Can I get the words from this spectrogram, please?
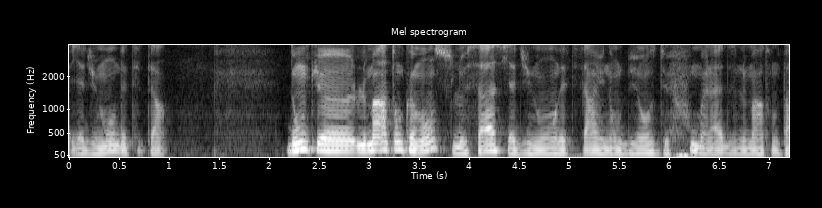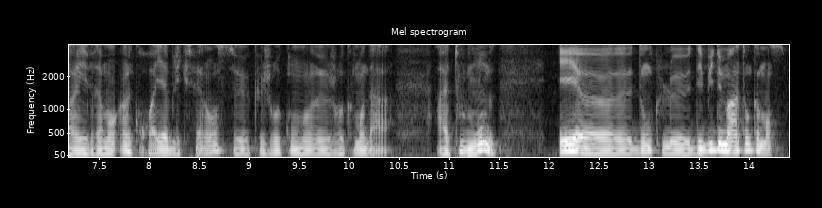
il y a du monde, etc. Donc euh, le marathon commence, le SAS, il y a du monde, etc. Une ambiance de fou malade. Le marathon de Paris vraiment incroyable expérience que je recommande, je recommande à, tout le monde. Et donc le début du marathon commence.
